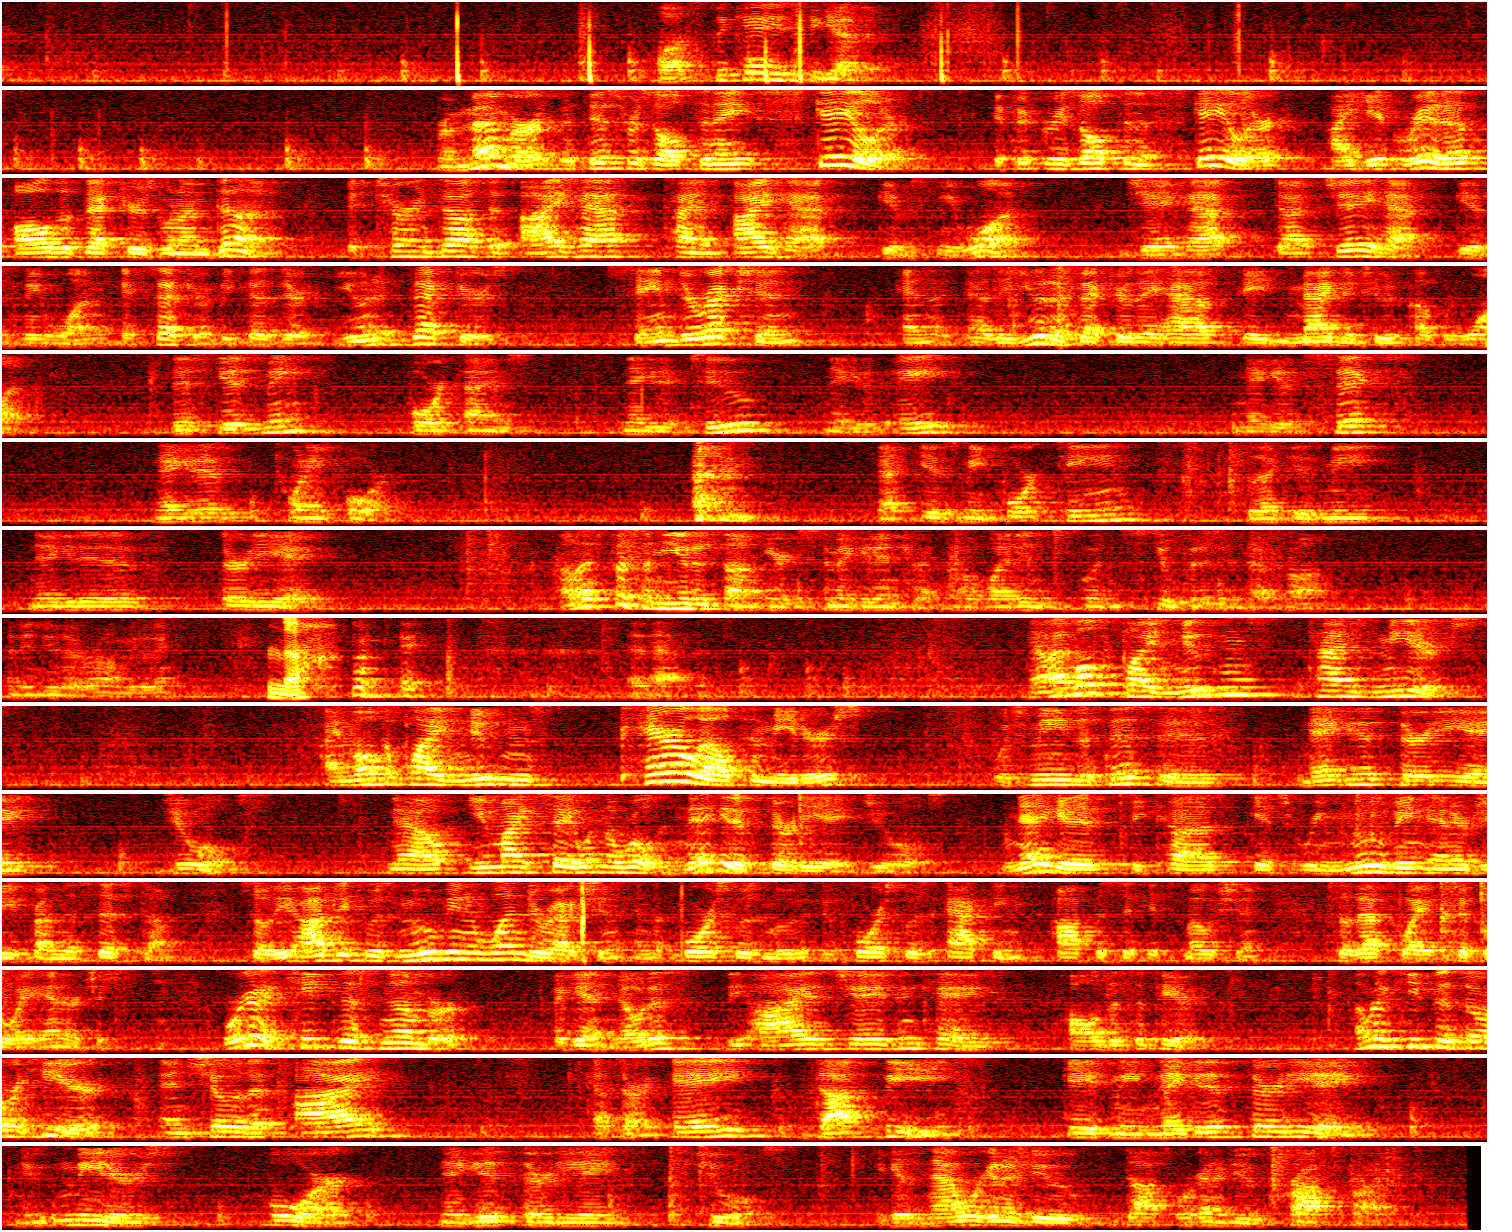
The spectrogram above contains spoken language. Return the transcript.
Plus the k's together. Remember that this results in a scalar. If it results in a scalar, I get rid of all the vectors when I'm done. It turns out that i hat times i hat gives me 1. j hat dot j hat gives me 1, etc. Because they're unit vectors, same direction, and as a unit vector they have a magnitude of 1. This gives me 4 times negative 2, negative 8, negative 6, negative 24. that gives me 14, so that gives me negative 38. Now let's put some units on here just to make it interesting. Hopefully I didn't, wasn't stupid and did that wrong. I didn't do that wrong, did I? No. Okay. That happens. Now I multiplied newtons times meters. I multiplied newtons parallel to meters, which means that this is negative 38 joules. Now, you might say, what in the world is negative 38 joules? Negative because it's removing energy from the system. So the object was moving in one direction and the force was, move, the force was acting opposite its motion. So that's why it took away energy. We're going to keep this number. Again, notice the i's, j's, and k's all disappeared. I'm going to keep this over here and show that I, sorry, A dot B gave me negative 38 newton meters or negative 38 joules. Because now we're going to do dot, we're going to do cross product.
